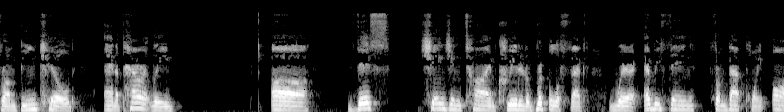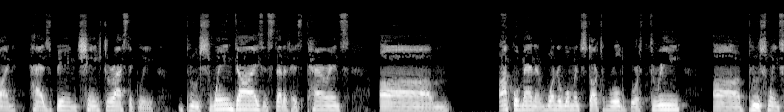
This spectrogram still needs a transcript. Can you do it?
from being killed, and apparently, uh, this changing time created a ripple effect where everything from that point on has been changed drastically. Bruce Wayne dies instead of his parents. Um, Aquaman and Wonder Woman starts World War III. Uh, Bruce Wayne's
